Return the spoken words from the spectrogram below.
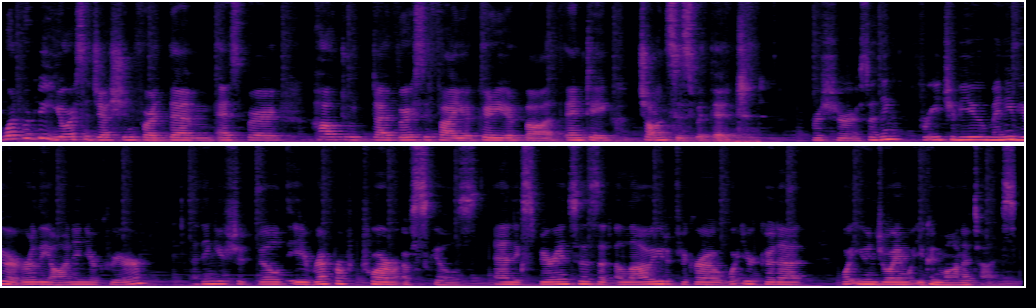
what would be your suggestion for them as per how to diversify your career path and take chances with it? For sure. So I think for each of you, many of you are early on in your career. I think you should build a repertoire of skills and experiences that allow you to figure out what you're good at, what you enjoy, and what you can monetize.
